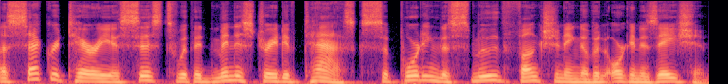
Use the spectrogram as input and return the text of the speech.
A secretary assists with administrative tasks supporting the smooth functioning of an organization.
